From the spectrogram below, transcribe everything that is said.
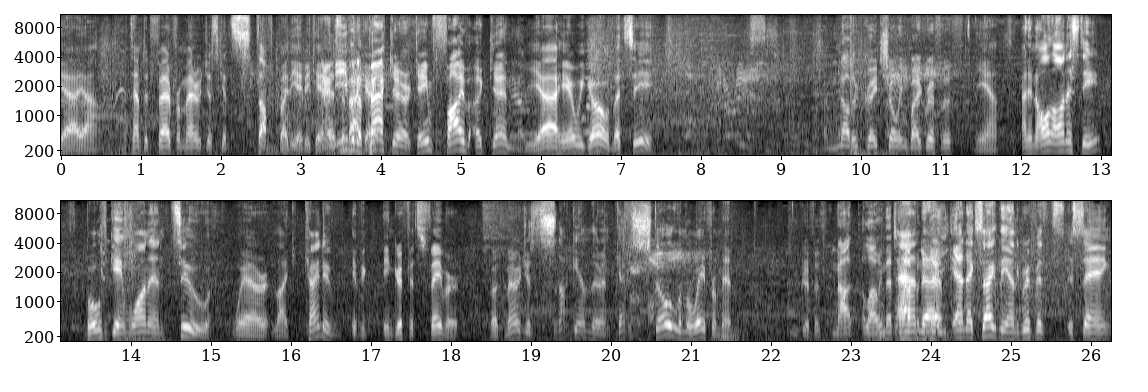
yeah, yeah. Attempted fair from Meru just gets stuffed by the ABK. And even a back air. Game five again. Yeah, here we go. Let's see. Another great showing by Griffith. Yeah, and in all honesty, both game one and two were like kind of in Griffith's favor, but Mary just snuck in there and kind of stole them away from him. Griffith not allowing that to happen And uh, again. and exactly, and Griffith is saying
